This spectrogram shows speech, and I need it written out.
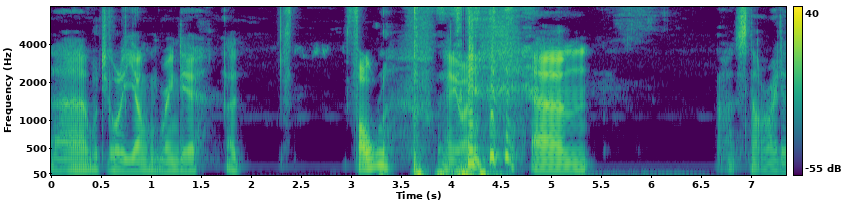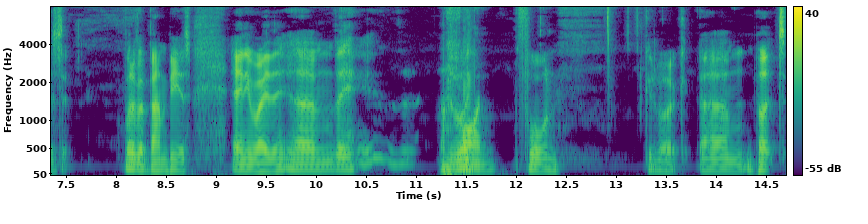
Uh, what do you call a young reindeer? A foal? Anyway. um, oh, it's not right, is it? Whatever Bambi is. Anyway, they, um, they, A fawn. Fawn. Good work. Um, but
